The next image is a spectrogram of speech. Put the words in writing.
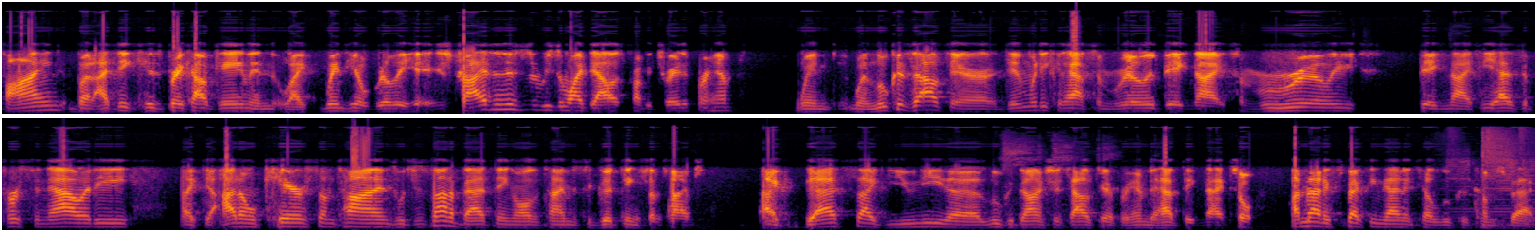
fine, but I think his breakout game and like when he'll really hit his stride, and this is the reason why Dallas probably traded for him. When when Luka's out there, Dinwiddie could have some really big nights, some really big nights. He has the personality, like the I don't care sometimes, which is not a bad thing all the time. It's a good thing sometimes. Like that's like you need a Luka Doncic out there for him to have big nights. So I'm not expecting that until Luka comes back.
